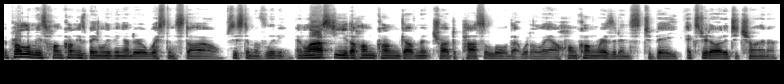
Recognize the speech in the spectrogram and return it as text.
The problem is Hong Kong has been living under a Western style system of living. And last year, the Hong Kong government tried to pass a law that would allow Hong Kong residents to be extradited to China.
